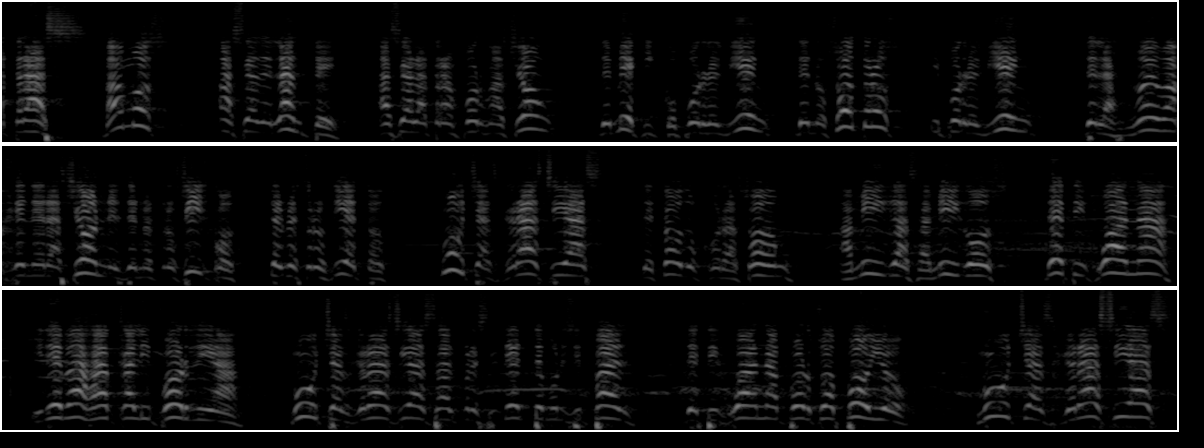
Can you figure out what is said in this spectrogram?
atrás. Vamos hacia adelante, hacia la transformación de México, por el bien de nosotros y por el bien de las nuevas generaciones, de nuestros hijos, de nuestros nietos. Muchas gracias de todo corazón, amigas, amigos de Tijuana y de Baja California. Muchas gracias al presidente municipal de Tijuana por su apoyo. Muchas gracias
